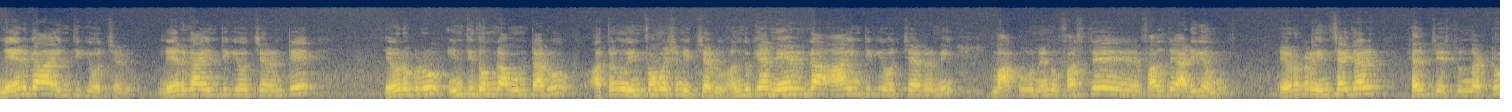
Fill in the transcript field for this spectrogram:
నేరుగా ఇంటికి వచ్చాడు. నేరుగా ఇంటికి వచ్చాడంటే ఎవరొకరు ఇంటి దొంగ ఉంటారు అతను ఇన్ఫర్మేషన్ ఇచ్చాడు. అందుకే నేరుగా ఆ ఇంటికి వచ్చాడని మాకు నేను ఫస్ట్ డే ఫస్ట్ డే అడిగాము. ఎవరొకరు ఇన్సైడర్ హెల్ప్ చేస్తున్నట్టు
